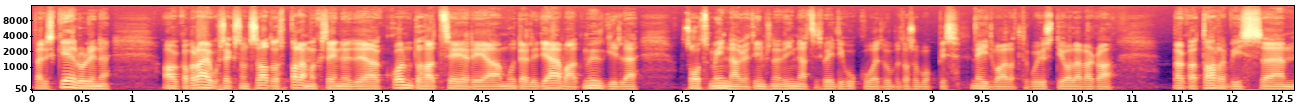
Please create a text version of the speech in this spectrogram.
päris keeruline, aga praeguseks on saadavus paremaks läinud ja kolm tuhat seeria mudelid jäävad müügile soodsama hinnaga, et ilmselt need hinnad siis veidi kukuvad, võib-olla tasub hoopis neid vaadata, kui just ei ole väga, väga tarvis ähm,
